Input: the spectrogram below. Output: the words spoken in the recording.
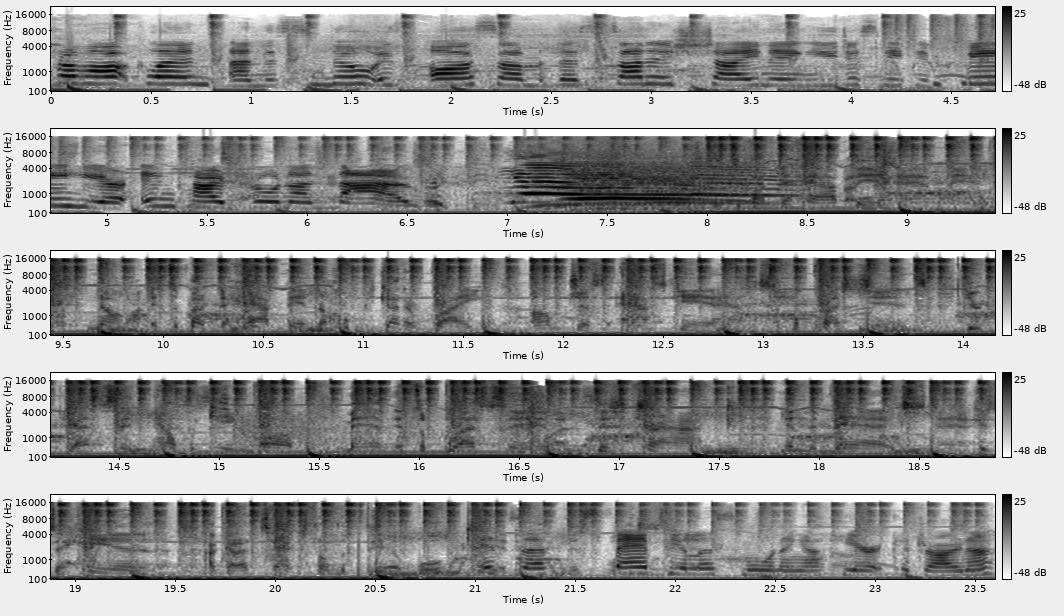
From Auckland and the snow is awesome, the sun is shining, you just need to be here in Cardrona now. Yay! Here at Cardrona.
